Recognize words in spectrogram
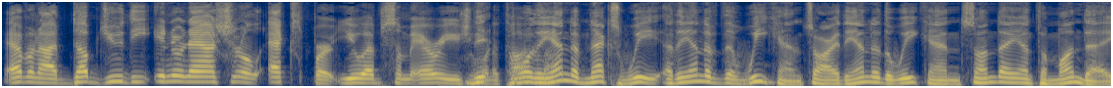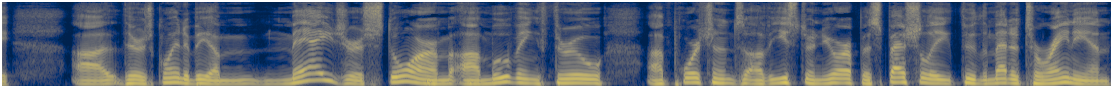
Evan, I've dubbed you the international expert. You have some areas you The- want to talk well, about. the end of next week, uh, the end of the weekend, sorry, the end of the weekend, Sunday into Monday, uh, there's going to be a major storm uh, moving through uh, portions of Eastern Europe, especially through the Mediterranean.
